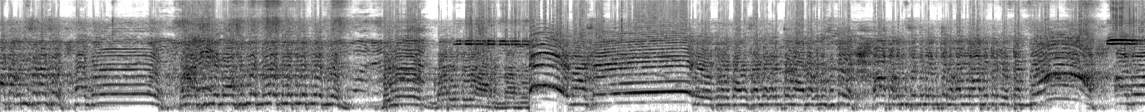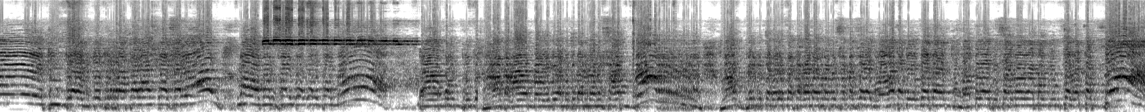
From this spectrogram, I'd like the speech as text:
Apa dari dari? Masih masih belum belum belum belum belum belum baru keluar baru. Masih. Coba saja kan coba apakah di situ? Apakah bisa tidak bisa kali apa tadi? Tembak. Aduh, tinggal beberapa langkah sayang. Namun saya gagal tembak. Namun juga apakah bagi dia mencoba dengan sabar? Hampir kita boleh katakan ada bersama saya bahwa tadi kita dan juga boleh bisa memang mencoba tembak.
